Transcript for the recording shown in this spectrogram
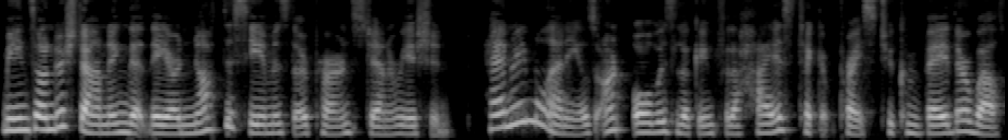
means understanding that they are not the same as their parents' generation. Henry millennials aren't always looking for the highest ticket price to convey their wealth,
